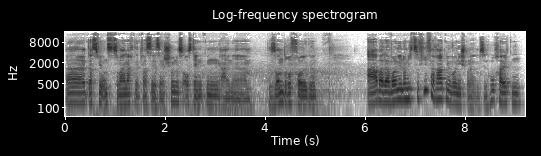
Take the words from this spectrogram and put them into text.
äh, dass wir uns zu Weihnachten etwas sehr, sehr Schönes ausdenken, eine besondere Folge. Aber da wollen wir noch nicht zu viel verraten, wir wollen die Spannung ein bisschen hochhalten.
